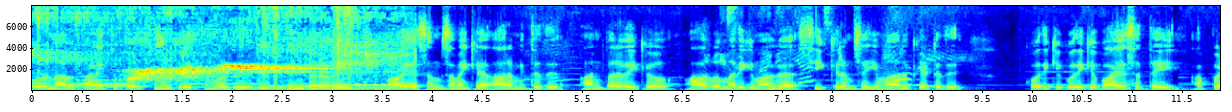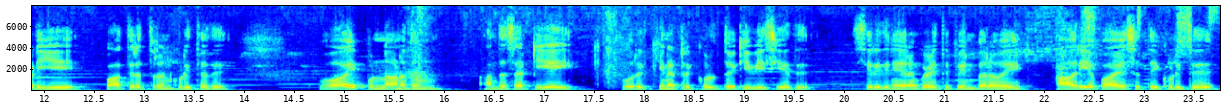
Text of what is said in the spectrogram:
ஒரு நாள் அனைத்து பொருட்களும் கிடைக்கும்போது பெண் பறவை பாயாசம் சமைக்க ஆரம்பித்தது. ஆண் பறவைக்கோ ஆர்வம் அதிகமாக சீக்கிரம் செய்யுமாறு கேட்டது. கொதிக்க கொதிக்க பாயசத்தை அப்படியே பாத்திரத்துடன் குடித்தது. வாய் புண்ணானதும் அந்த சட்டியை ஒரு கிணற்றுக்குள் தூக்கி வீசியது. சிறிது நேரம் கழித்து பெண் பறவை ஆரிய பாயசத்தை குடித்து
